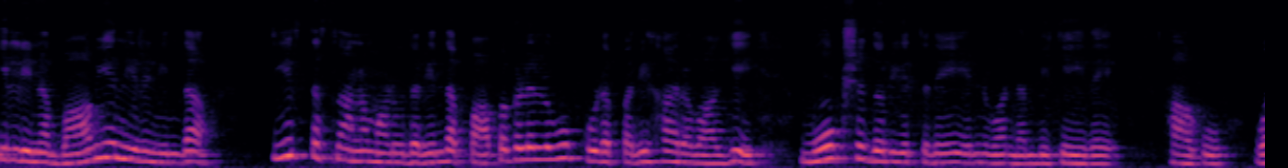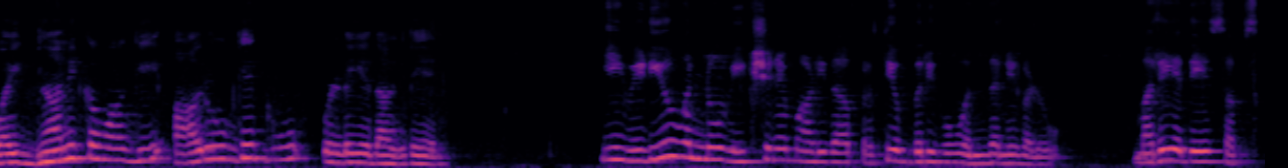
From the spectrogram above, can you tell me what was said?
ಇಲ್ಲಿನ ಬಾವಿಯ ನೀರಿನಿಂದ ತೀರ್ಥ ಸ್ನಾನ ಮಾಡುವುದರಿಂದ ಪಾಪಗಳೆಲ್ಲವೂ ಕೂಡ ಪರಿಹಾರವಾಗಿ ಮೋಕ್ಷ ದೊರೆಯುತ್ತದೆ ಎನ್ನುವ ನಂಬಿಕೆ ಇದೆ ಹಾಗೂ ವೈಜ್ಞಾನಿಕವಾಗಿ ಆರೋಗ್ಯಕ್ಕೂ ಒಳ್ಳೆಯದಾಗಿದೆ. ಈ ವಿಡಿಯೋವನ್ನು ವೀಕ್ಷಣೆ ಮಾಡಿದ ಪ್ರತಿಯೊಬ್ಬರಿಗೂ ವಂದನೆಗಳು. ಮರೆಯದೆ ಸಬ್ಸ್ಕ್ರೈಬ್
